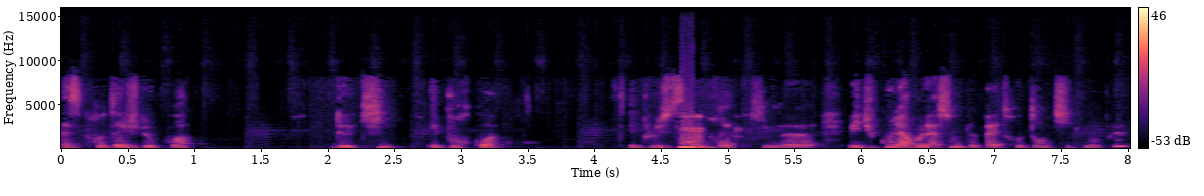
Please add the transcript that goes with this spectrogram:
elle se protège de quoi? De qui? Et pourquoi? C'est plus ça en fait qui me. Mais du coup, la relation ne peut pas être authentique non plus.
